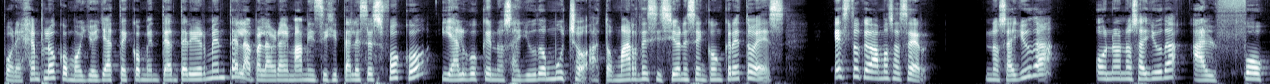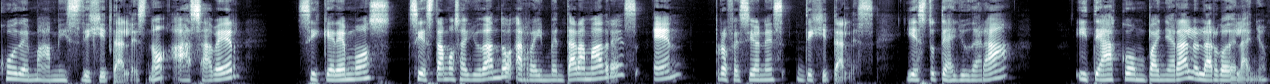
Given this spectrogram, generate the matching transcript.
Por ejemplo, como yo ya te comenté anteriormente, la palabra de mamis digitales es foco y algo que nos ayudó mucho a tomar decisiones en concreto es, esto que vamos a hacer nos ayuda o no nos ayuda al foco de mamis digitales, ¿no? A saber si queremos, si estamos ayudando a reinventar a madres en profesiones digitales. Y esto te ayudará y te acompañará a lo largo del año.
